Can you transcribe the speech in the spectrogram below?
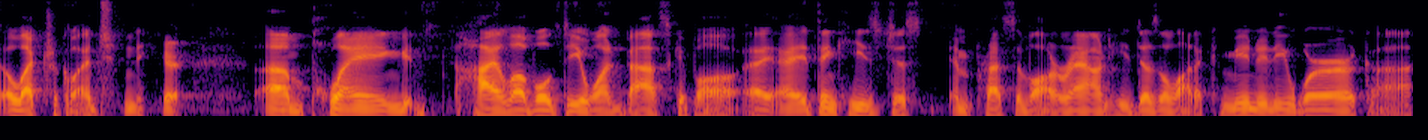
electrical engineer um, playing high level D1 basketball. I, I, think he's just impressive all around. He does a lot of community work. Uh,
